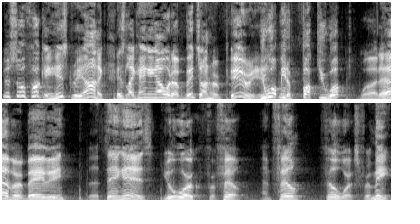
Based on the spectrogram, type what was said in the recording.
You're so fucking histrionic. It's like hanging out with a bitch on her period. You want me to fuck you up? Whatever, baby. The thing is, you work for Phil. And Phil, Phil works for me,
